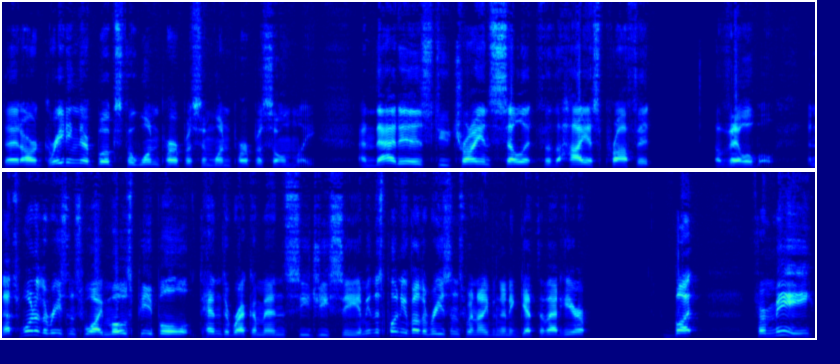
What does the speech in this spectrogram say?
that are grading their books for one purpose and one purpose only, and that is to try and sell it for the highest profit available. And that's one of the reasons why most people tend to recommend CGC. I mean, there's plenty of other reasons. We're not even going to get to that here. But for me,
